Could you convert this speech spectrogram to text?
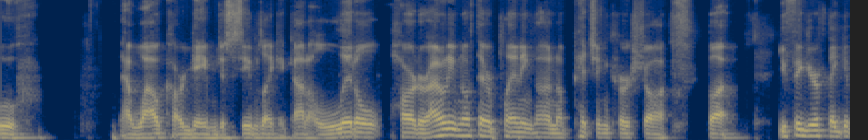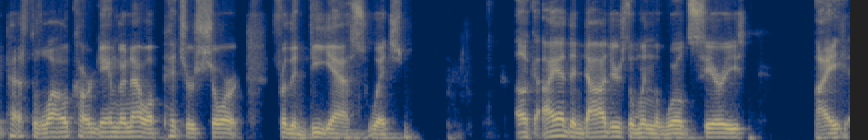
ooh, that wild card game just seems like it got a little harder. I don't even know if they were planning on a pitching Kershaw, but you figure if they get past the wild card game, they're now a pitcher short for the DS, which look, I had the Dodgers to win the World Series. I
